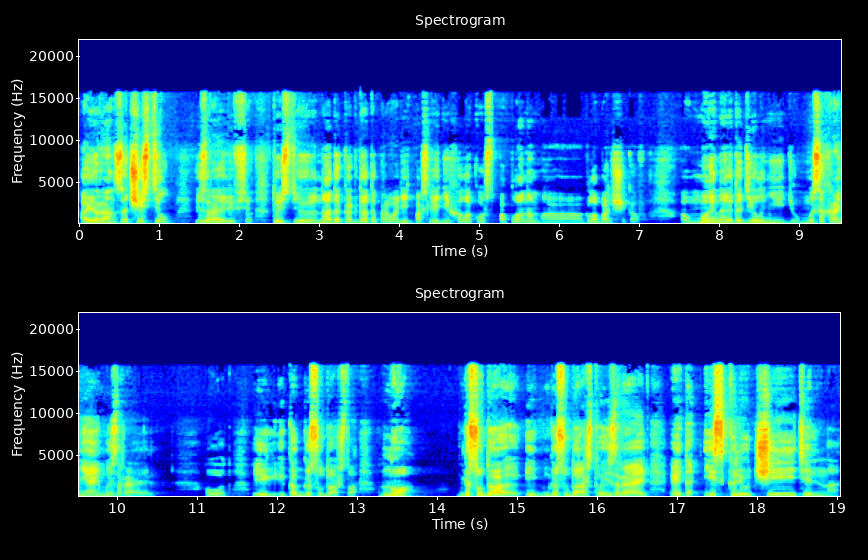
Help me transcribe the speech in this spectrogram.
а Иран зачистил Израиль и все. То есть э, надо когда-то проводить последний Холокост по планам а, глобальщиков. Мы на это дело не идем, мы сохраняем Израиль вот, и, и как государство. Но государ, и государство Израиль – это исключительно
